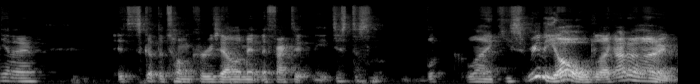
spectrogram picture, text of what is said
you know, it's got the Tom Cruise element and the fact that it just doesn't look like he's really old. Like, I don't know.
